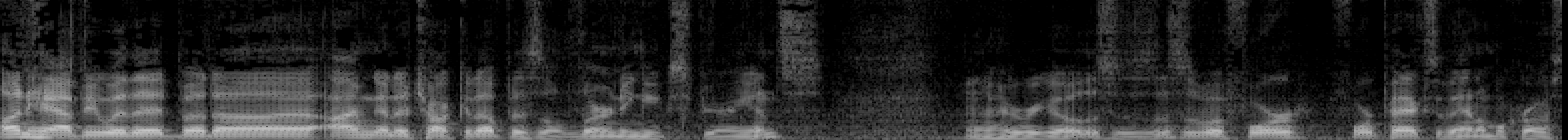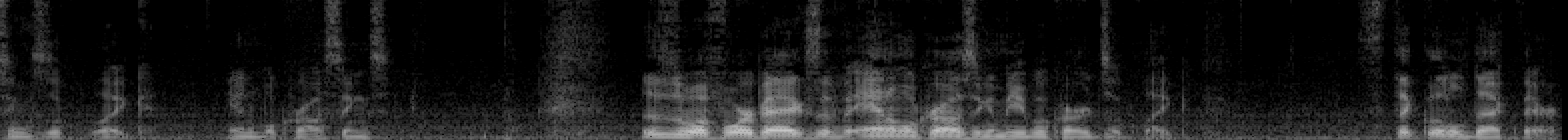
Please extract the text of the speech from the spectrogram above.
unhappy with it, but uh, I'm gonna chalk it up as a learning experience. Uh, here we go. This is this is what four four packs of Animal Crossings look like. Animal Crossings, This is what four packs of Animal Crossing amiibo cards look like. It's a thick little deck there.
